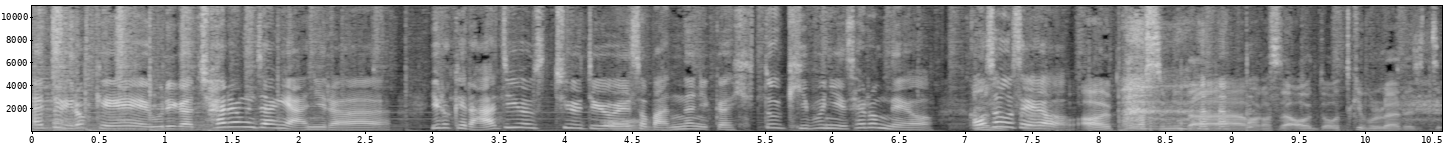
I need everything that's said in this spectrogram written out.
아, 또 이렇게 우리가 촬영장이 아니라 이렇게 라디오 스튜디오에서 어. 만나니까 또 기분이 새롭네요. 어서 오세요. 아 반갑습니다. 반갑습니다. 어, 어떻게 불러야 되지? 디-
